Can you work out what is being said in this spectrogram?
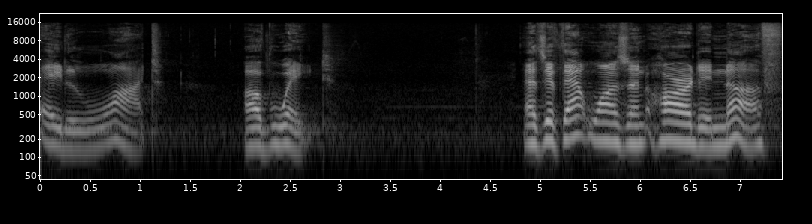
a lot of weight. As if that wasn't hard enough,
